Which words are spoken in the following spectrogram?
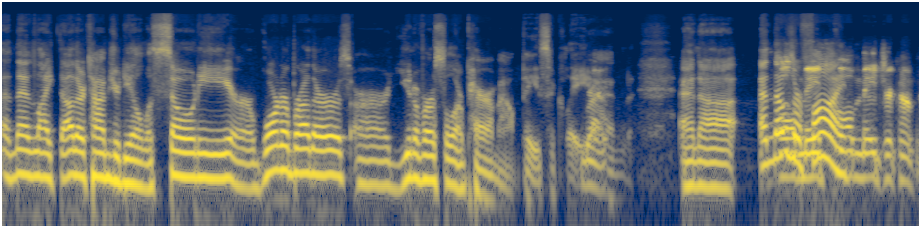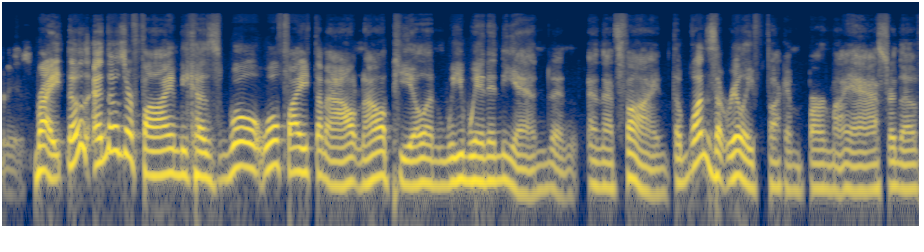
and then like the other times you're dealing with Sony or Warner Brothers or Universal or Paramount, basically. Right. And and uh and those all are ma- fine. All major companies. Right. Those and those are fine because we'll we'll fight them out and I'll appeal and we win in the end and and that's fine. The ones that really fucking burn my ass are the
